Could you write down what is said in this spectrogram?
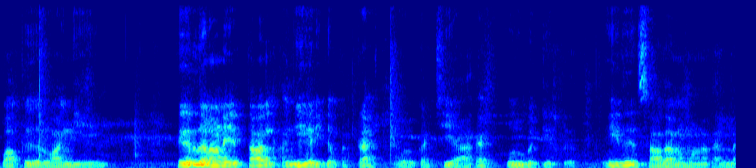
வாக்குகள் வாங்கி தேர்தல் ஆணையத்தால் அங்கீகரிக்கப்பட்ட ஒரு கட்சியாக உருப்பெற்றிருக்கிறது இது சாதாரணமானதல்ல.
